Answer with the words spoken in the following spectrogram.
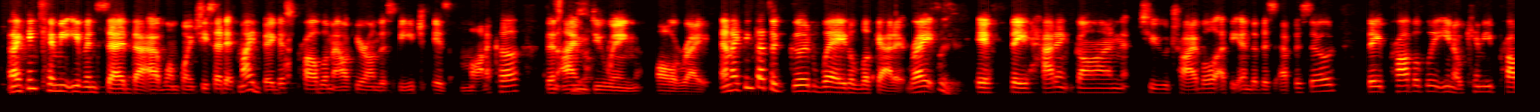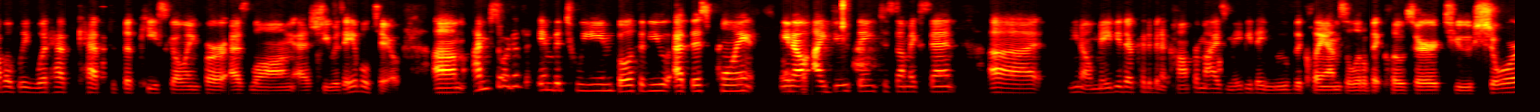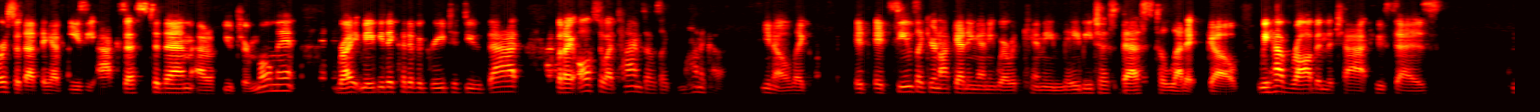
And I think Kimmi even said that at one point. She said, if my biggest problem out here on this beach is Monica, then I'm yeah. doing all right. And I think that's a good way to look at it, right? If they hadn't gone to tribal at the end of this episode, they probably, you know, Kimmi probably would have kept the piece going for as long as she was able to. Um, I'm sort of in between both of you at this point. You know, I do think to some extent, uh, you know, maybe there could have been a compromise. Maybe they move the clams a little bit closer to shore so that they have easy access to them at a future moment, right? Maybe they could have agreed to do that. But I also, at times, I was like, Monica, you know, like it, it seems like you're not getting anywhere with Kimmi. Maybe just best to let it go. We have Rob in the chat who says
